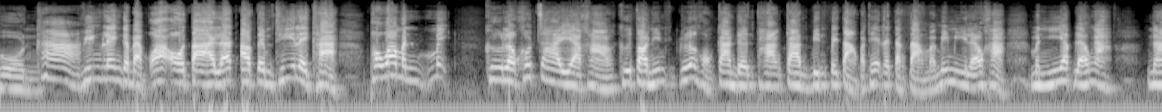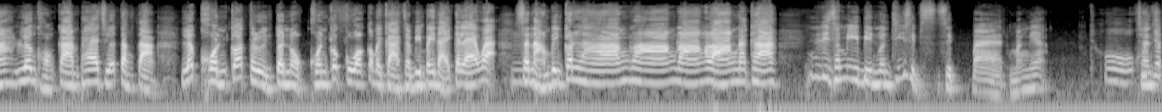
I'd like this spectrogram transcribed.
คุณค่ะ วิ่งเล่นกันแบบว่าเอาตายแล้วเอาเต็มที่เลยค่ะ เพราะว่ามันไม่คือเราเข้าใจอะค่ะ คือตอนนี้เรื่องของการเดินทางการบินไปต่างประเทศอะไรต่างๆ มันไม่มีแล้วค่ะ มันเงียบแล้วไงนะ เรื่องของการแพร่เชื้อต่างๆ แล้วคนก็ตื่นตระหนกคนก็กลัวก็ไม่กล้าจะบินไปไหนกันแล้วอะสนามบินก็ล้างล้างล้างล้างนะคะ นี่ดิฉันมีบินวันที่สิบสิบแปดมั้งเนี่ยโถโอ้คุฉัณนจะ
